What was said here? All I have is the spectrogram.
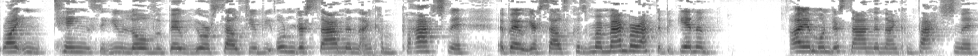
writing things that you love about yourself. You'd be understanding and compassionate about yourself. Because remember at the beginning, I am understanding and compassionate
